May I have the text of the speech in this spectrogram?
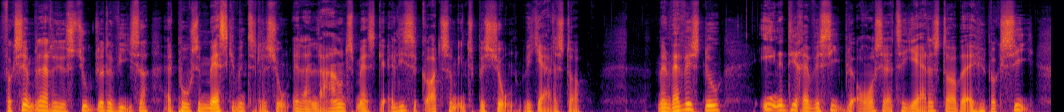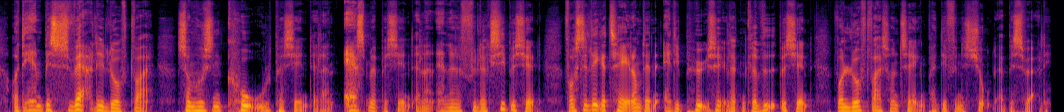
For eksempel er der jo studier, der viser, at pose maskeventilation eller en larvensmaske er lige så godt som intubation ved hjertestop. Men hvad hvis nu en af de reversible årsager til hjertestoppet er hypoxi, og det er en besværlig luftvej, som hos en KOL-patient, eller en astmapatient, eller en anafylaxipatient, for slet ikke at tale om den adipøse eller den gravide patient, hvor luftvejshåndtering per definition er besværlig.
